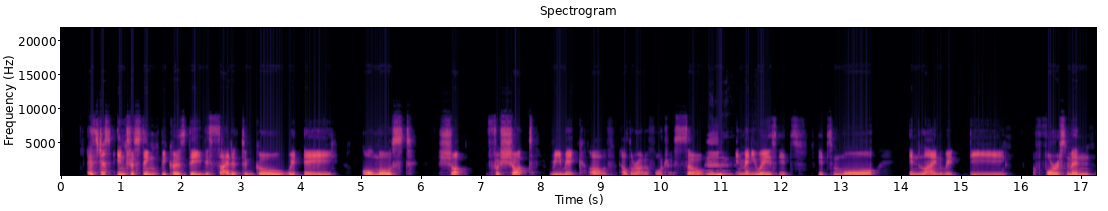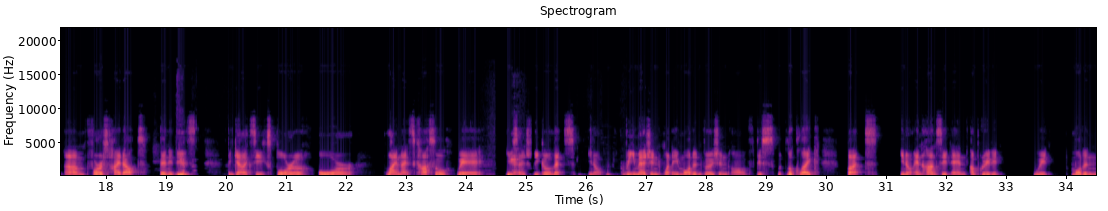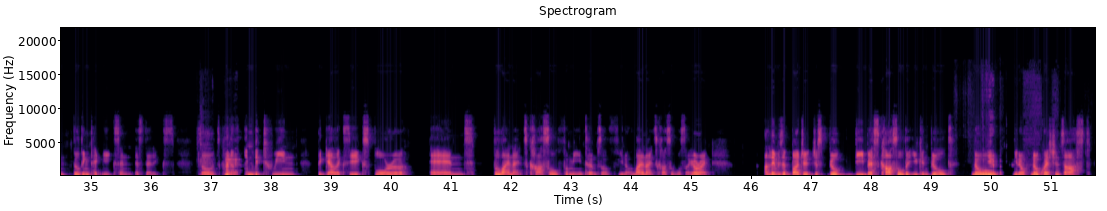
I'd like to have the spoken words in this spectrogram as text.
it's just interesting because they decided to go with a almost shot for shot remake of Eldorado Fortress. So Mm, in many ways it's it's more in line with the Forestman um, Forest Hideout than it is the Galaxy Explorer or Lion Knight's Castle, where you Yeah. essentially go, let's you know reimagine what a modern version of this would look like, but you know enhance it and upgrade it with modern building techniques and aesthetics. So it's kind Yeah. of in between the Galaxy Explorer and the Lion Knight's Castle for me in terms of, you know, Lion Knight's Castle was like, all right, unlimited budget, just build the best castle that you can build. No, you know, no questions asked.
